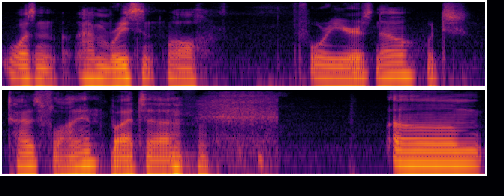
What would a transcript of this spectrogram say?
wasn't. I'm recent. Well, four years now, which time's flying. But uh, um,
